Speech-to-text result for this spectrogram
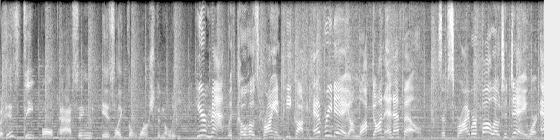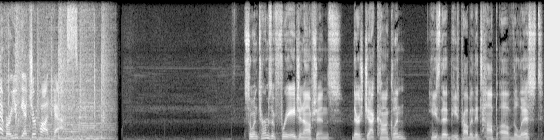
but his deep ball passing is like the worst in the league. Hear Matt with co host Brian Peacock every day on Locked On NFL. Subscribe or follow today wherever you get your podcasts. So, in terms of free agent options, there's Jack Conklin. He's the he's probably the top of the list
